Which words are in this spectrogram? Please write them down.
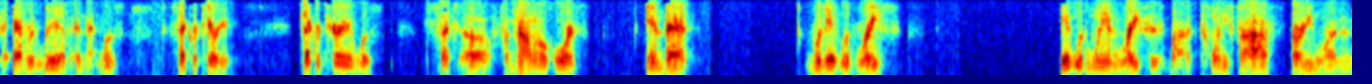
to ever live, and that was Secretariat. Secretariat was such a phenomenal horse in that when it would race, it would win races by 25, 31,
